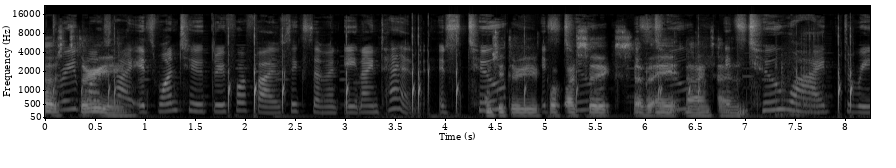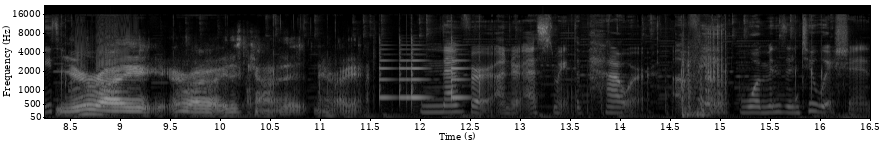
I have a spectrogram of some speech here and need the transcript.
That was three, three. blocks high. It's one, two, three, four, five, six, seven, eight, nine, ten. It's two. One, two, three, four, five, two- six, seven, eight, two- nine, ten. It's two wide, three. You're right. You're right. I just counted it. You're right. Never underestimate the power of a woman's intuition.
